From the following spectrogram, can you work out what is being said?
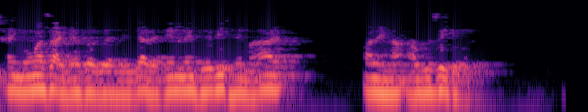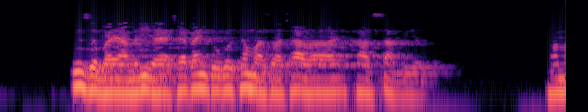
ထိုင်ပုံကစိုက်ရဲဆိုပြီးနေကြတယ်တင်းလင်းဆွေးပြီးထိုင်ပါတဲ့။ဘာလဲငါအာဟုစိတ်တော်။ဥစ္စာပါယမရိတဲ့အထက်ပိုင်းကိုယ်ကိုဆောင်းမှစွာထားပါခါစပြီးတော့မမ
